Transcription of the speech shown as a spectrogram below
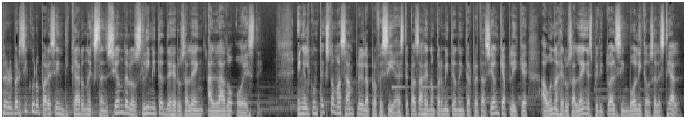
pero el versículo parece indicar una extensión de los límites de Jerusalén al lado oeste. En el contexto más amplio de la profecía, este pasaje no permite una interpretación que aplique a una Jerusalén espiritual simbólica o celestial.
